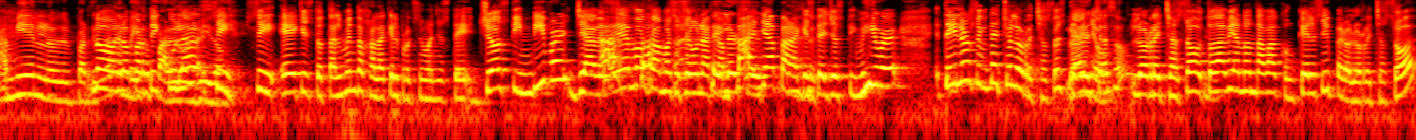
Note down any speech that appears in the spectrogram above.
a mí en lo particular No, en lo me hizo para el particular, sí, sí, X totalmente. Ojalá que el próximo año esté Justin Bieber. Ya veremos, vamos a hacer una campaña Swift. para que esté Justin Bieber. Taylor Swift, de hecho, lo rechazó este ¿Lo año. rechazó? Lo rechazó. Todavía no andaba con Kelsey, pero lo rechazó.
